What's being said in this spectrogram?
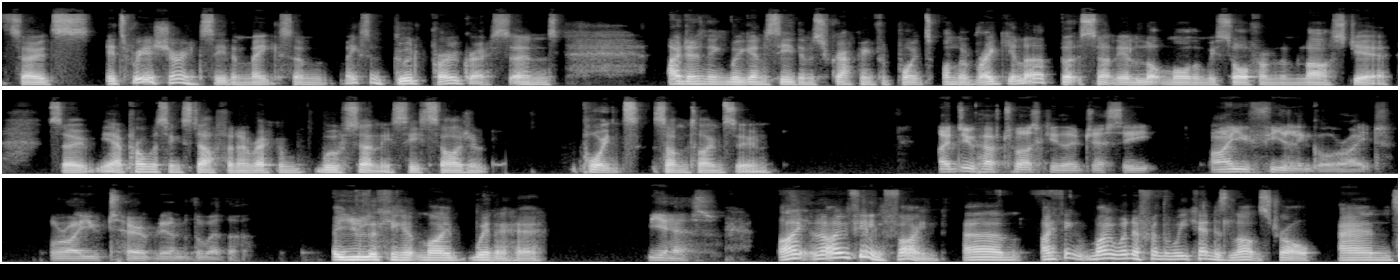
So it's it's reassuring to see them make some make some good progress. And I don't think we're going to see them scrapping for points on the regular, but certainly a lot more than we saw from them last year. So yeah, promising stuff, and I reckon we'll certainly see Sargeant points sometime soon. I do have to ask you though, Jesse, are you feeling all right, or are you terribly under the weather? Are you looking at my winner here? Yes. I I'm feeling fine. Um, I think my winner from the weekend is Lance Stroll, and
